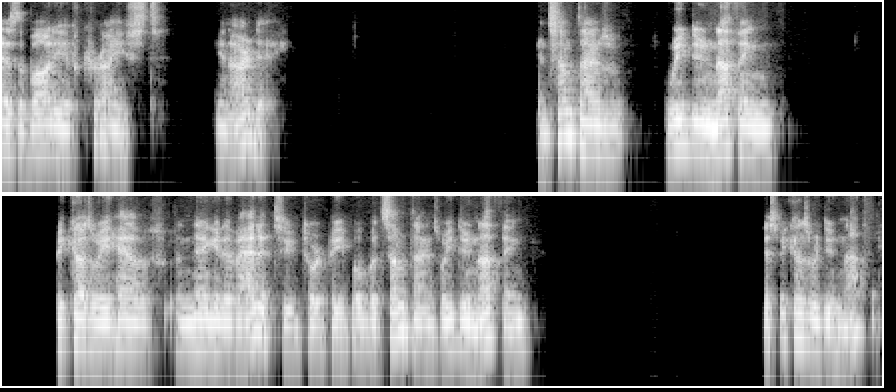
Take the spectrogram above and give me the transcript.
as the body of Christ in our day. And sometimes we do nothing because we have a negative attitude toward people, but sometimes we do nothing just because we do nothing.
